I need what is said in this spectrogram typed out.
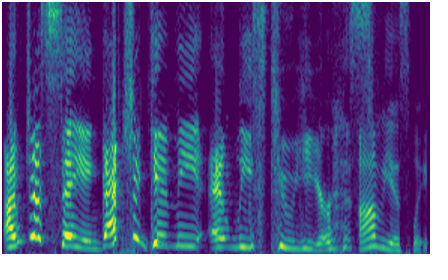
I'm just saying, that should get me at least two years. obviously.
